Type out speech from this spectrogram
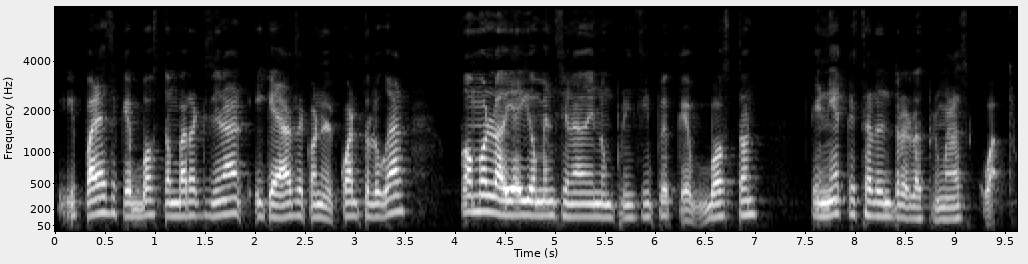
Y parece que Boston va a reaccionar y quedarse con el cuarto lugar, como lo había yo mencionado en un principio, que Boston tenía que estar dentro de los primeros cuatro.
